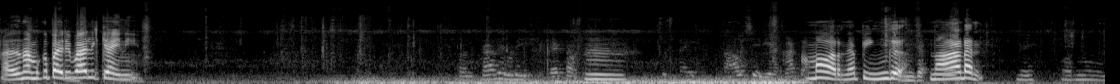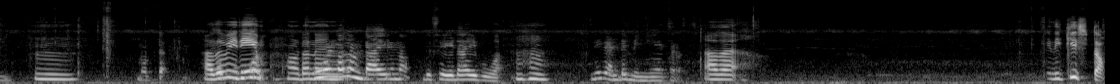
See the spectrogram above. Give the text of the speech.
അത് നമുക്ക് പരിപാലിക്കാം ഇനി. തൽക്കാലം ഇവിടെ കേട്ടോ ഉം. നാളെ ശരിയാക്കാം കേട്ടോ അമ്മ പറഞ്ഞ പിങ്ക് നാടൻ. മുട്ട. അത് വിരിയും ഉടനെ ഉള്ളതുണ്ടായിരുന്നു. ഇത് ഫെയ്ഡായി പോവാ. ഇനി രണ്ട് മിനിയേച്ചർ അതെ. എനിക്കിഷ്ടം.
